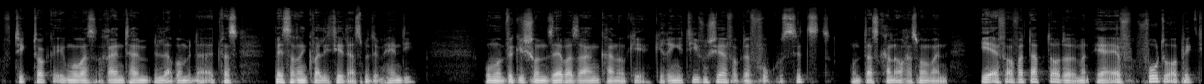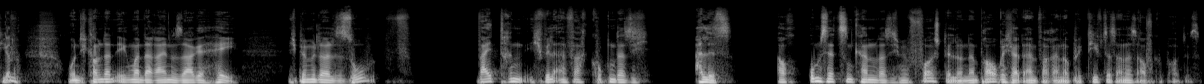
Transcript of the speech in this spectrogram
auf TikTok irgendwo was reinteilen will, aber mit einer etwas besseren Qualität als mit dem Handy, wo man wirklich schon selber sagen kann, okay, geringe Tiefenschärfe, aber der Fokus sitzt und das kann auch erstmal mein EF auf Adapter oder mein RF Fotoobjektiv genau. und ich komme dann irgendwann da rein und sage, hey, ich bin mittlerweile so weit drin, ich will einfach gucken, dass ich alles auch umsetzen kann, was ich mir vorstelle. Und dann brauche ich halt einfach ein Objektiv, das anders aufgebaut ist.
